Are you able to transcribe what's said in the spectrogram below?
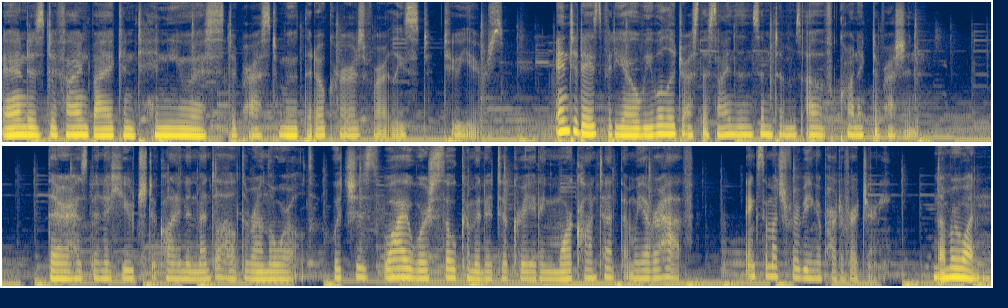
and is defined by a continuous depressed mood that occurs for at least two years. In today's video, we will address the signs and symptoms of chronic depression. There has been a huge decline in mental health around the world, which is why we're so committed to creating more content than we ever have. Thanks so much for being a part of our journey. Number one,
